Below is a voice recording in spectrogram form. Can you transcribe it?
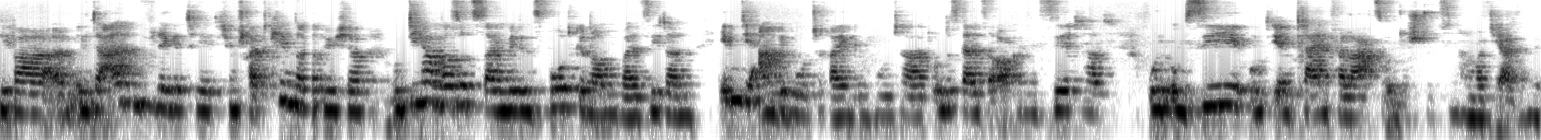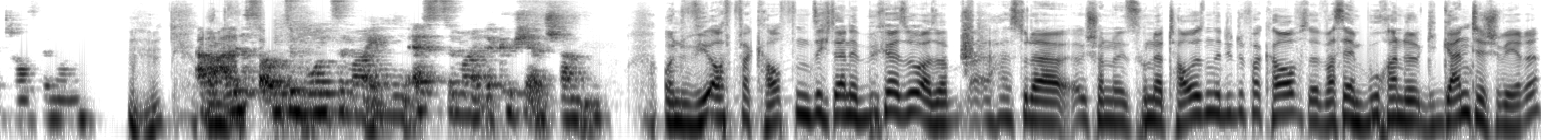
Die war ähm, in der Altenpflege tätig und schreibt Kinderbücher. Und die haben wir sozusagen mit ins Boot genommen, weil sie dann eben die Angebote reingeholt hat und das Ganze organisiert hat. Und um sie und ihren kleinen Verlag zu unterstützen, haben wir die einfach mit draufgenommen. Mhm. Aber alles bei uns im Wohnzimmer, im Esszimmer, in der Küche entstanden. Und wie oft verkaufen sich deine Bücher so? Also hast du da schon Hunderttausende, die du verkaufst, was ja im Buchhandel gigantisch wäre?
